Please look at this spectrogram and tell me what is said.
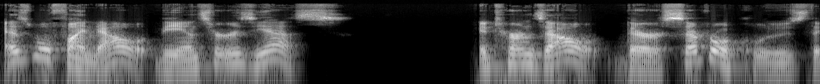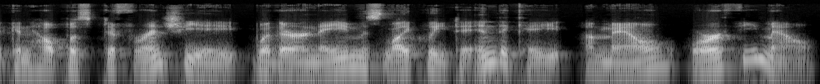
As we'll find out, the answer is yes. It turns out there are several clues that can help us differentiate whether a name is likely to indicate a male or a female.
